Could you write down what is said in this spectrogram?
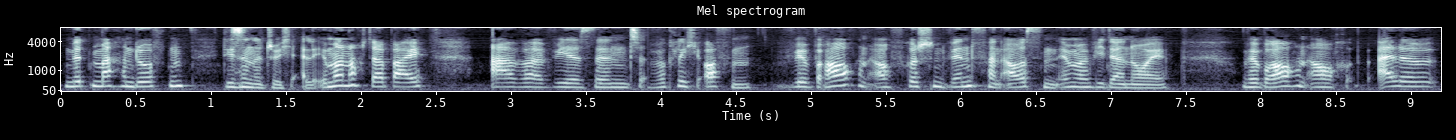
mitmachen durften. Die sind natürlich alle immer noch dabei, aber wir sind wirklich offen. Wir brauchen auch frischen Wind von außen immer wieder neu. Wir brauchen auch alle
